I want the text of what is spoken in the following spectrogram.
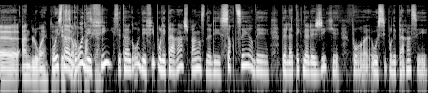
Euh, Anne Blouin, t'as Oui, une c'est un gros défi. C'est un gros défi pour les parents, je pense, de les sortir des- de la technologie. Qui, pour, euh, aussi pour les parents, c'est-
